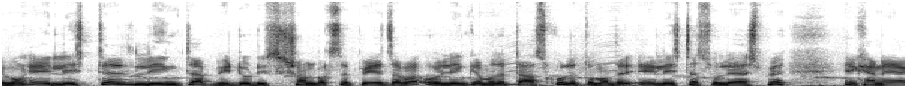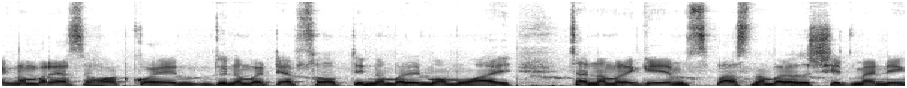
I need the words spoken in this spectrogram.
এবং এই লিস্টের লিঙ্কটা ভিডিও ডিসক্রিপশন বক্সে পেয়ে যাবা। ওই লিঙ্কের মধ্যে টাচ করলে তোমাদের এই লিস্টটা চলে আসবে। এখানে এক নম্বরে আছে হট কয়েন দুই নম্বরে ট্যাপস হপ তিন নম্বরে মোমোয়াই চার নম্বরে গেমস পাঁচ নম্বরে হচ্ছে শিট মাইনিং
